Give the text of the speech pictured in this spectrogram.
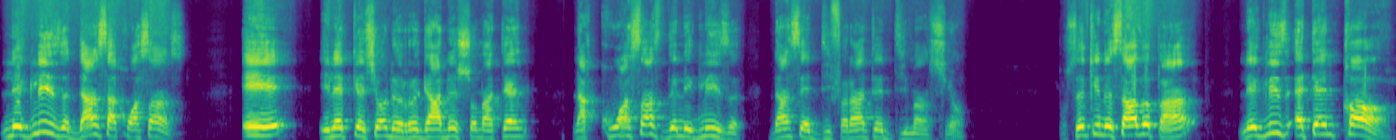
L'Église dans sa croissance. Et il est question de regarder ce matin la croissance de l'Église dans ses différentes dimensions. Pour ceux qui ne savent pas, l'Église est un corps.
